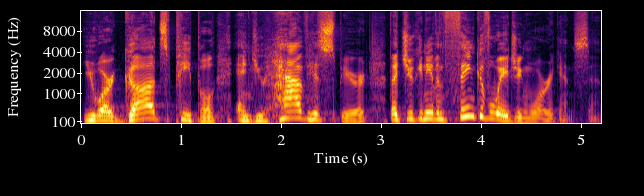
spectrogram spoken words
you are God's people and you have His Spirit that you can even think of waging war against sin.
